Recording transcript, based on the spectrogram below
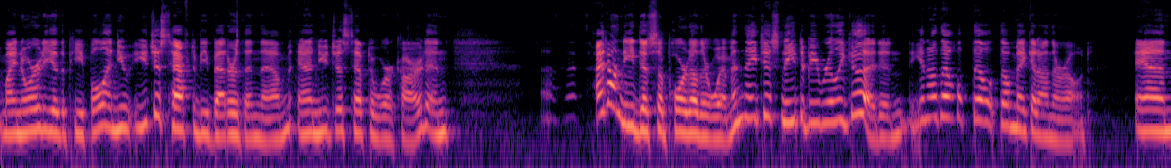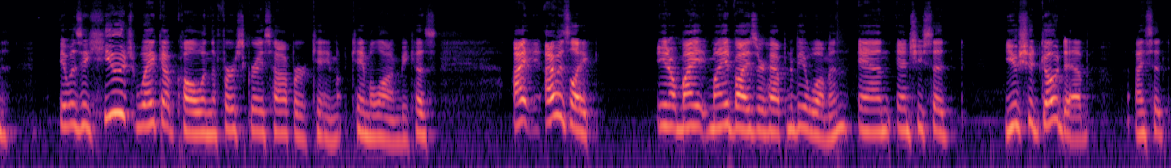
minority of the people and you, you just have to be better than them and you just have to work hard and I don't need to support other women. They just need to be really good and you know they'll they'll they'll make it on their own. And it was a huge wake up call when the first Grace Hopper came came along because I I was like, you know, my my advisor happened to be a woman and and she said, "You should go, Deb." I said,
